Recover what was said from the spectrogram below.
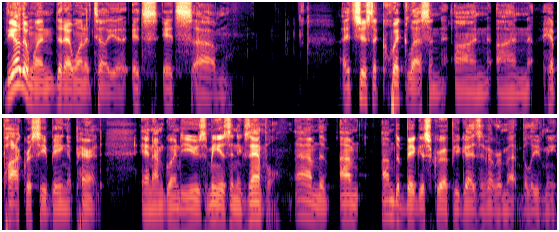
The other one that I want to tell you, it's it's. Um, it's just a quick lesson on on hypocrisy being apparent, and I'm going to use me as an example. I'm the I'm I'm the biggest screw up you guys have ever met. Believe me.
